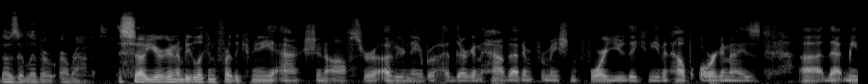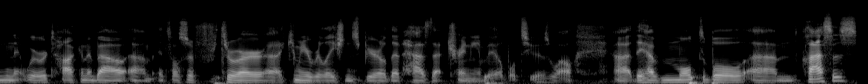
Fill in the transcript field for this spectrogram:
those that live around us. So you're going to be looking for the community action officer of your neighborhood. They're going to have that information for you. They can even help organize uh, that meeting that we were talking about. Um, it's also f- through our uh, community relations bureau that has that training available to you as well. Uh, they have multiple um, classes.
